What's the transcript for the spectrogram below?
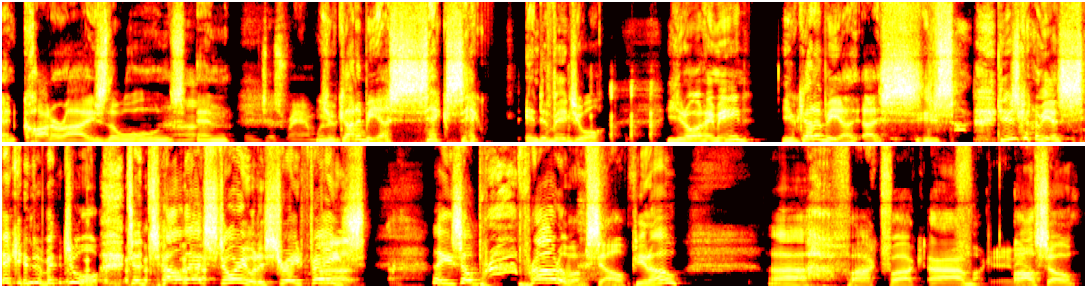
and cauterize the wounds. Uh, and you got to be a sick, sick individual. you know what I mean? You got to be a, a you just got to be a sick individual to tell that story with a straight face. like he's so pr- proud of himself, you know. Ah, fuck, fuck. Um, Fuck it, also,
